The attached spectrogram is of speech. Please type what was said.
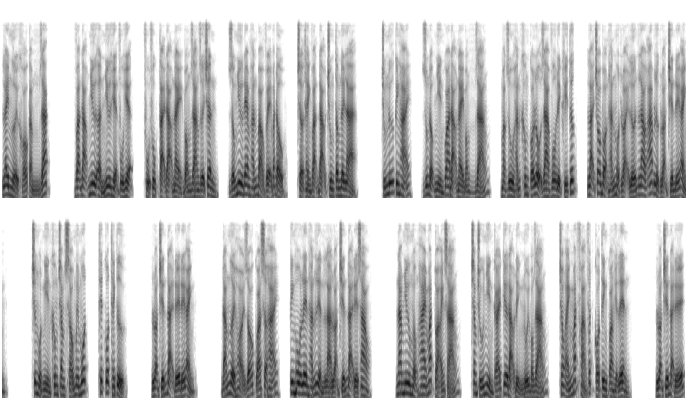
lay người khó cảm giác. Vạn đạo như ẩn như hiện phù hiện, phụ phục tại đạo này bóng dáng dưới chân, giống như đem hắn bảo vệ bắt đầu, trở thành vạn đạo trung tâm đây là. Chúng nữ kinh hãi, rung động nhìn qua đạo này bóng dáng, mặc dù hắn không có lộ ra vô địch khí tức lại cho bọn hắn một loại lớn lao áp lực loạn chiến đế ảnh. Chương 1061, thiết cốt thánh tử. loạn chiến đại đế đế ảnh. Đám người hỏi rõ quá sợ hãi kinh hô lên hắn liền là loạn chiến đại đế sao? Nam như mộng hai mắt tỏa ánh sáng chăm chú nhìn cái kia đạo đỉnh núi bóng dáng trong ánh mắt phảng phất có tinh quang hiện lên. Loạn chiến đại đế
